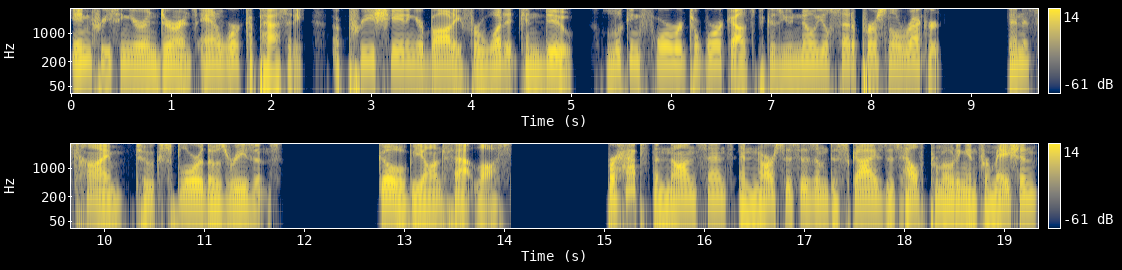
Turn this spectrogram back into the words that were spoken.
increasing your endurance and work capacity, appreciating your body for what it can do, looking forward to workouts because you know you'll set a personal record, then it's time to explore those reasons. Go beyond fat loss. Perhaps the nonsense and narcissism disguised as health promoting information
